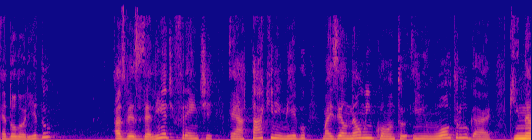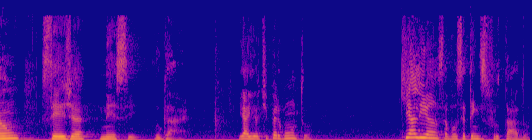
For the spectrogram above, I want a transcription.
é dolorido, às vezes é linha de frente, é ataque inimigo, mas eu não me encontro em um outro lugar que não seja nesse lugar. E aí eu te pergunto: que aliança você tem desfrutado?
